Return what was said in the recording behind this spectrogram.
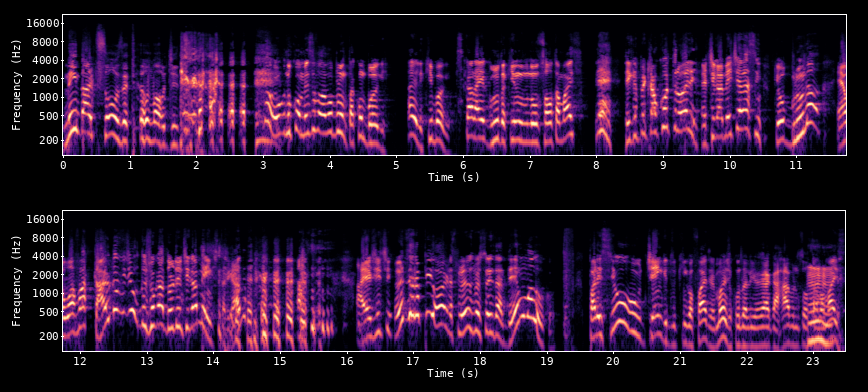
Nem Dark Souls é tão maldito. não, no começo eu falava, Bruno, tá com bug. Aí ele, que bug? Esse cara aí gruda aqui não, não solta mais? É, tem que apertar o controle. Antigamente era assim, porque o Bruno é o avatar do, video, do jogador de antigamente, tá ligado? aí a gente. Antes era pior, nas primeiras versões da demo, maluco. Parecia o Chang do King of Fighters, manja, quando ele agarrava e não soltava uhum. mais.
